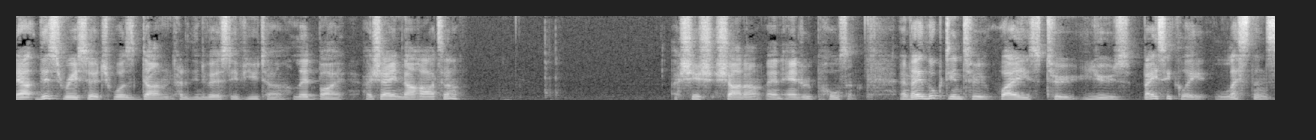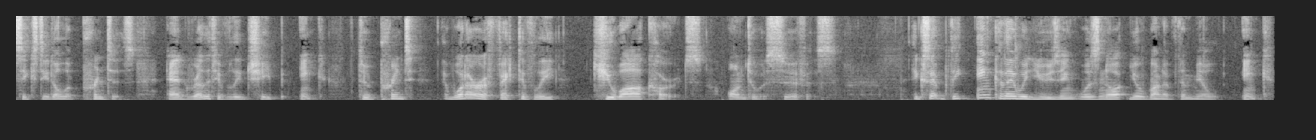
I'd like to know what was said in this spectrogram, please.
Now, this research was done at the University of Utah, led by Ajay Nahata Ashish Sharma and Andrew Paulson. And they looked into ways to use basically less than $60 printers and relatively cheap ink to print what are effectively QR codes onto a surface. Except the ink they were using was not your run of the mill ink.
